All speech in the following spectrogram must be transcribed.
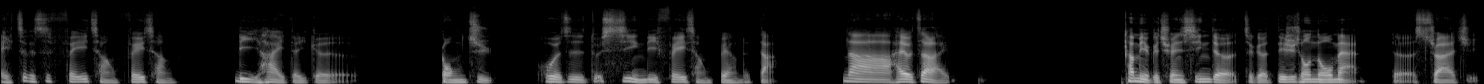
哎，这个是非常非常厉害的一个工具，或者是对吸引力非常非常的大。那还有再来，他们有个全新的这个 digital nomad 的 strategy。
